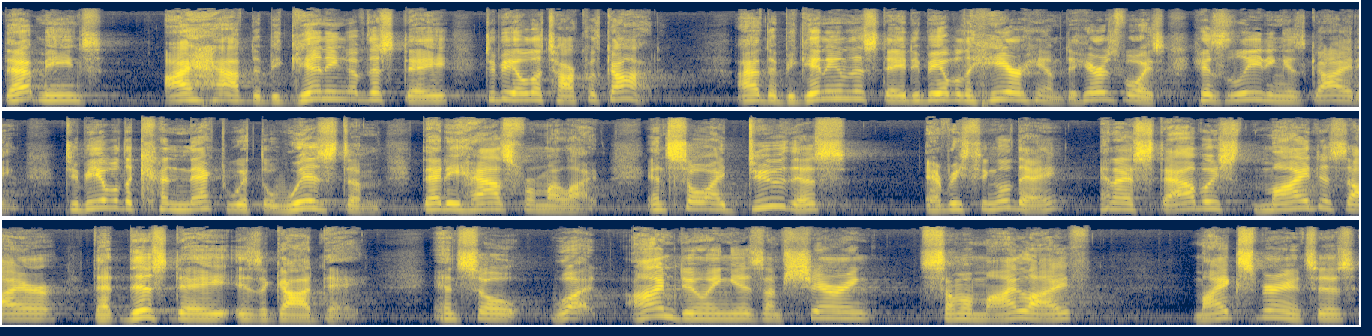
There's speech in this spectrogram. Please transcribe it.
That means I have the beginning of this day to be able to talk with God. I have the beginning of this day to be able to hear Him, to hear His voice, His leading, His guiding, to be able to connect with the wisdom that He has for my life. And so I do this every single day, and I establish my desire that this day is a God day. And so what I'm doing is I'm sharing some of my life, my experiences,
